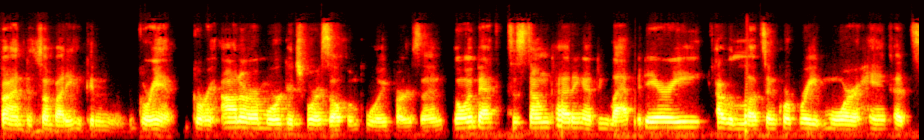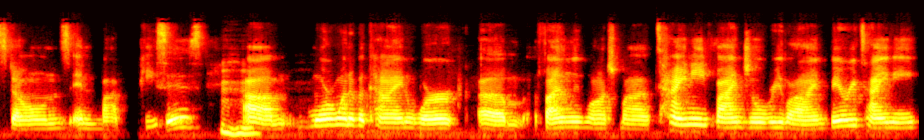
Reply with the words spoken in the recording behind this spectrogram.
find somebody who can grant honor a mortgage for a self-employed person. Going back to stone cutting, I do lapidary. I would love to incorporate more hand cut stones in my pieces. Mm-hmm. Um, more one of a kind work. Um, finally launched my tiny fine jewelry line, very tiny.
